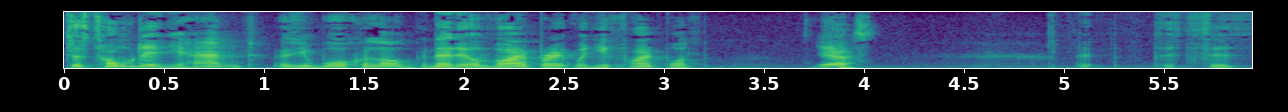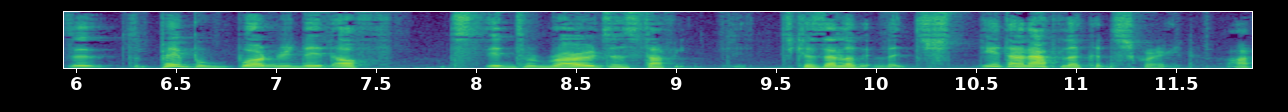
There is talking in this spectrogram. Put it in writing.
just hold it in your hand as you walk along, and then it'll vibrate when you find one. yes. it's, it's, it's people wandering it off into roads and stuff because they look at the, just- you don't have to look at the screen. I,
